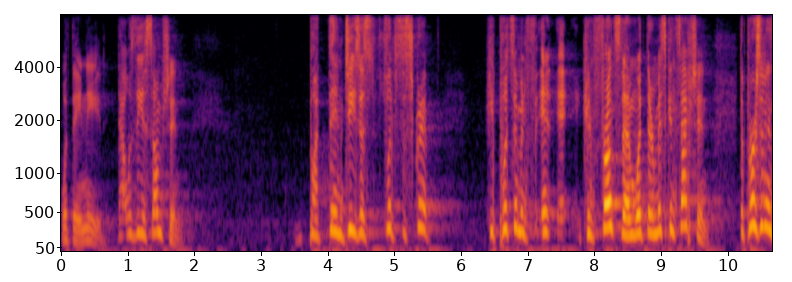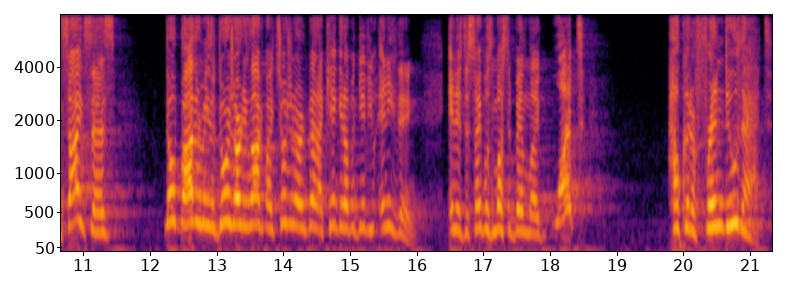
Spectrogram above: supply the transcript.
what they need. That was the assumption. But then Jesus flips the script. He puts them in confronts them with their misconception. The person inside says, Don't bother me. The door's already locked. My children are in bed. I can't get up and give you anything. And his disciples must have been like, What? How could a friend do that?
